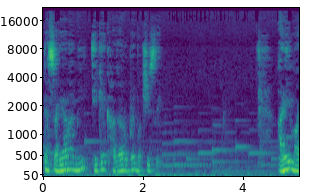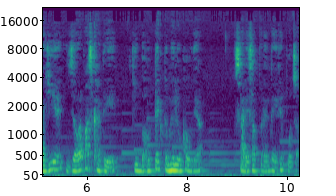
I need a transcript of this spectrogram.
त्या सगळ्यांना मी एक एक हजार रुपये बक्षीस देईन. आणि माझी जवळपास खात्री आहे की बहुतेक तुम्ही लोक उद्या साडेसात पर्यंत इथे पोचाल.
